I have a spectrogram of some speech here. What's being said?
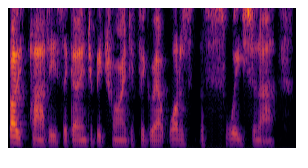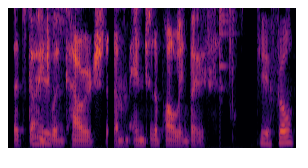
both parties are going to be trying to figure out what is the sweetener that's going Yes. to encourage them into the polling booth. Yeah, Phil.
